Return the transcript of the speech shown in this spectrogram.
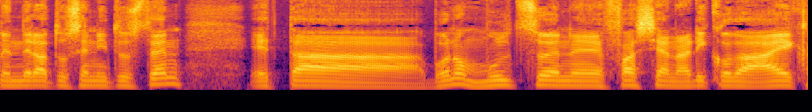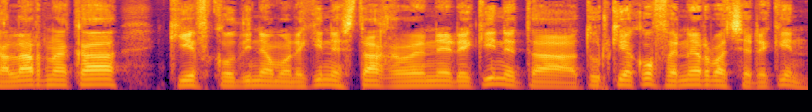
menderatu zen ituzten, eta, bueno, multzoen eh, fasean hariko da AEK alarnaka, Kievko dinamorekin, Stagrenerekin, eta Turkiako Fenerbatxerekin.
